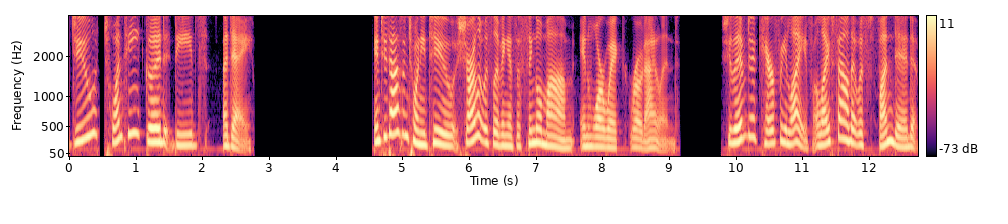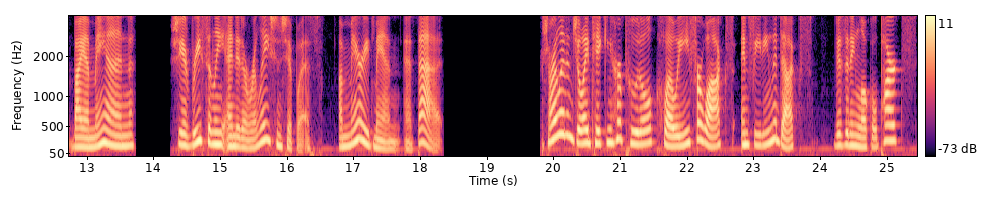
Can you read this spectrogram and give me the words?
do 20 good deeds a day. In 2022, Charlotte was living as a single mom in Warwick, Rhode Island. She lived a carefree life, a lifestyle that was funded by a man she had recently ended a relationship with, a married man at that. Charlotte enjoyed taking her poodle, Chloe, for walks and feeding the ducks, visiting local parks,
